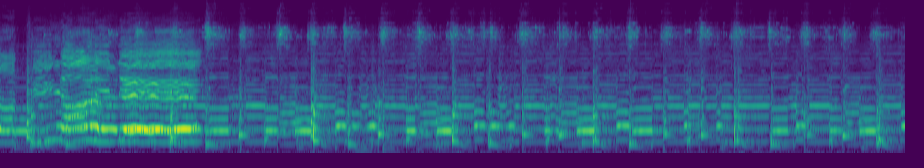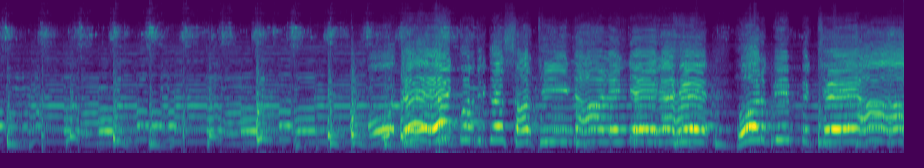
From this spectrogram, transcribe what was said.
ਸਾਥੀ ਨਾਲ ਨੇ। ਉਹਦੇ ਕੁਝ ਕੁ ਸਾਥੀ ਨਾਲ ਨੇ ਰਹੇ ਹੋਰ ਵੀ ਪਿੱਛੇ ਆ।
